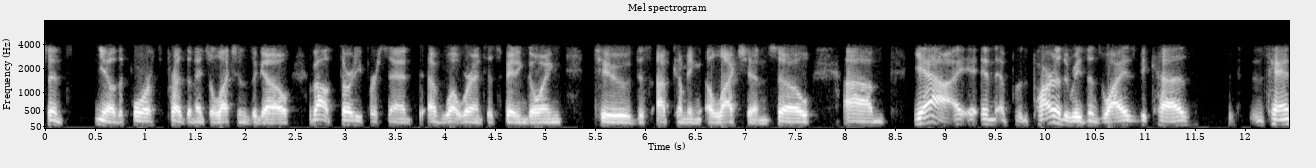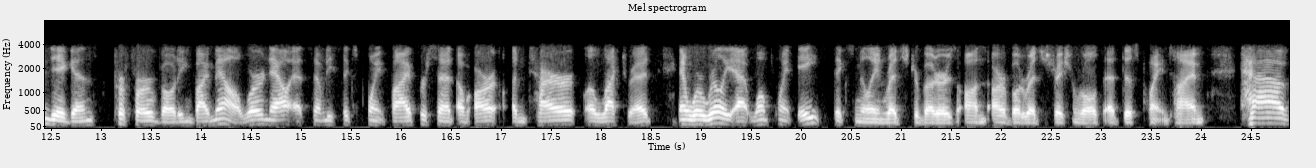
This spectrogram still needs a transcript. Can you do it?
since you know the fourth presidential elections ago, about 30% of what we're anticipating going to this upcoming election. So, um, yeah, and part of the reasons why is because San Diegans prefer voting by mail. We're now at 76.5% of our entire electorate, and we're really at 1.86 million registered voters on our voter registration rolls at this point in time, have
